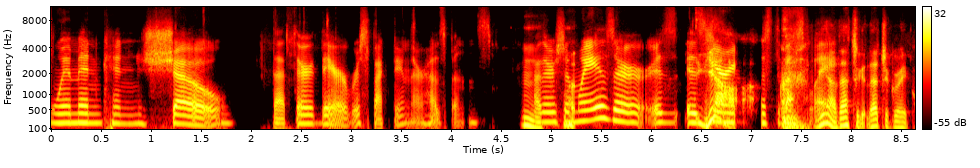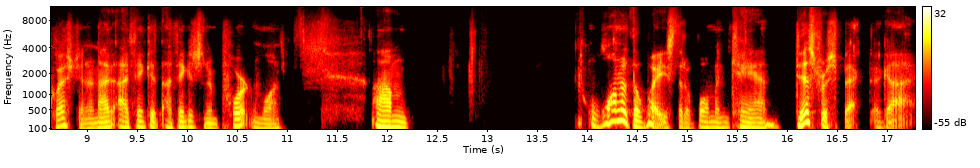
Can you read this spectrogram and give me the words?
women can show that they're there respecting their husbands? Hmm. Are there some ways, or is is yeah. hearing just the best way? Yeah, that's a that's a great question, and I, I think it I think it's an important one. Um, one of the ways that a woman can disrespect a guy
